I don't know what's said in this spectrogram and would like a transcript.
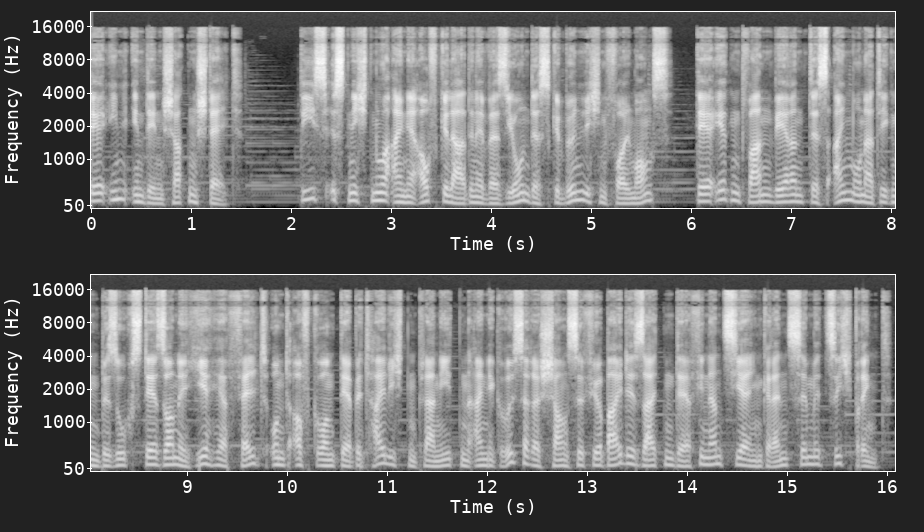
der ihn in den Schatten stellt. Dies ist nicht nur eine aufgeladene Version des gewöhnlichen Vollmonds, der irgendwann während des einmonatigen Besuchs der Sonne hierher fällt und aufgrund der beteiligten Planeten eine größere Chance für beide Seiten der finanziellen Grenze mit sich bringt.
